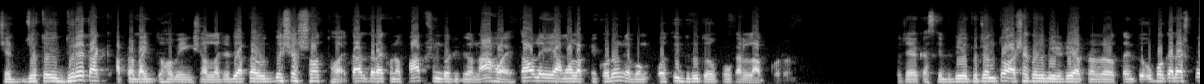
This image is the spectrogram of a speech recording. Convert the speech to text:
সে যতই দূরে থাক আপনার বাধ্য হবে ইনশাল্লাহ যদি আপনার উদ্দেশ্য সৎ হয়, তার দ্বারা কোনো পাপ সংগঠিত না হয়, তাহলে এই আমল আপনি করুন এবং অতি দ্রুত উপকার লাভ করুন। তো যাই হোক, আজকে ভিডিও পর্যন্ত। আশা করি ভিডিওটি আপনারা অত্যন্ত উপকার আসবে।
